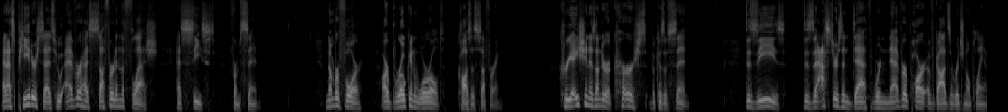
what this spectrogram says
And as Peter says, whoever has suffered in the flesh has ceased from sin. Number four, our broken world causes suffering. Creation is under a curse because of sin. Disease, disasters, and death were never part of God's original plan.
